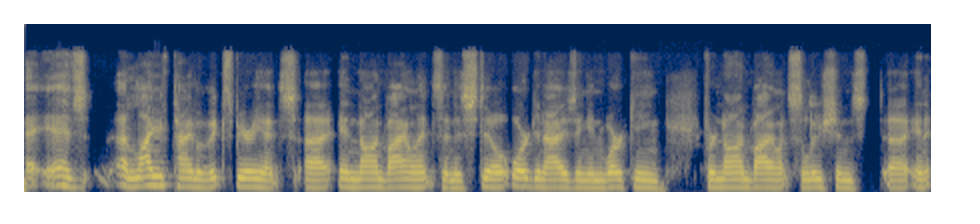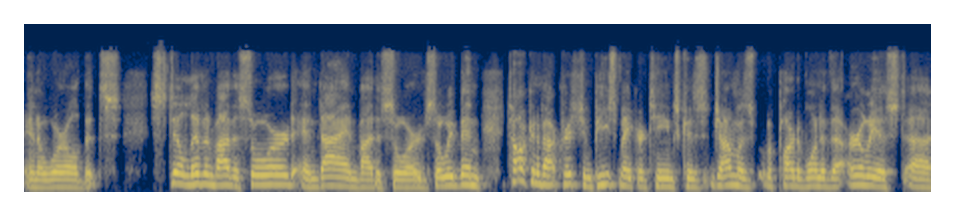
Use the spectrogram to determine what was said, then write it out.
has a lifetime of experience uh, in nonviolence and is still organizing and working for nonviolent solutions uh, in, in a world that's still living by the sword and dying by the sword. So we've been talking about Christian peacemaker teams because John was a part of one of the earliest uh,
